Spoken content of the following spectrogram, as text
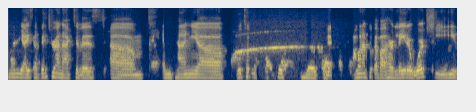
Tanya is a veteran activist, um, and Tanya, we'll talk about her, I want to talk about her later work. She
